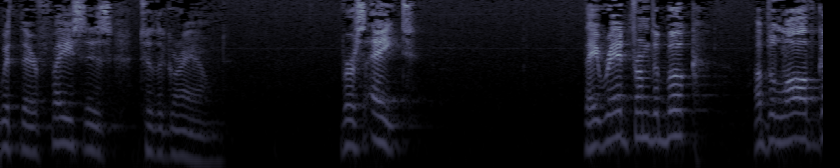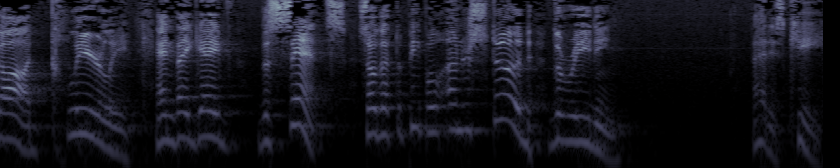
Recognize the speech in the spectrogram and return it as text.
with their faces to the ground. Verse 8. They read from the book of the law of God clearly, and they gave the sense so that the people understood the reading. That is key.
